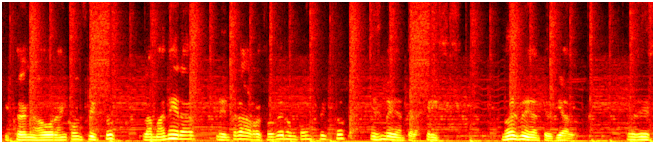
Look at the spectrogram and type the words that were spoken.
que están ahora en conflictos, la manera de entrar a resolver un conflicto es mediante la crisis, no es mediante el diálogo. Entonces,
